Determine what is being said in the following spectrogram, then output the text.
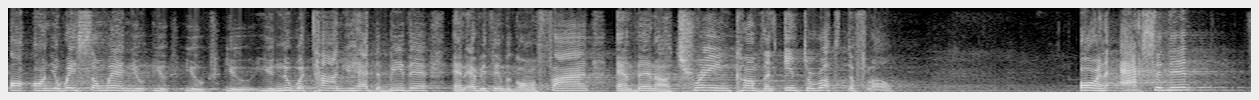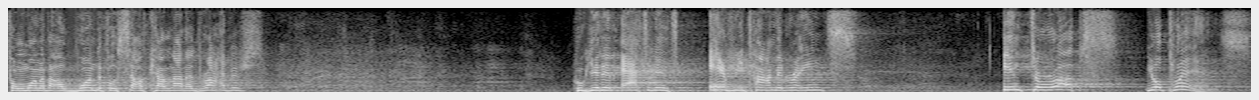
on, on, your way somewhere and you, you, you, you, you knew what time you had to be there and everything was going fine, and then a train comes and interrupts the flow? Or an accident from one of our wonderful South Carolina drivers who get in accidents every time it rains, interrupts your plans.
